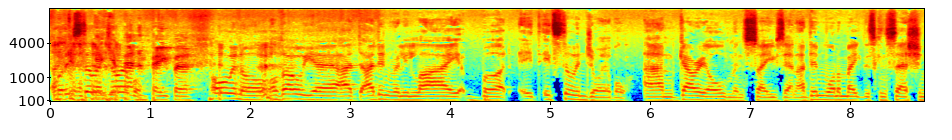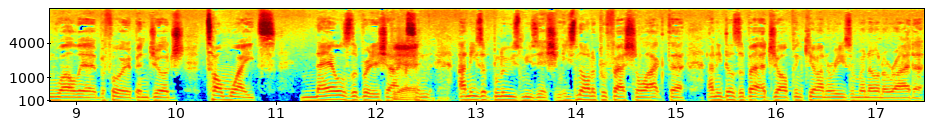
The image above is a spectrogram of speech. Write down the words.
but it's still your pen enjoyable and paper. all in all, although yeah, I, I didn't really lie, but it, it's still enjoyable. And Gary Oldman saves it. And I didn't want to make this concession while uh, before it had been judged. Tom Waits nails the British accent, and he's a blues musician. He's not a professional actor, and he does a better job than Keanu Reeves and Winona Ryder.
